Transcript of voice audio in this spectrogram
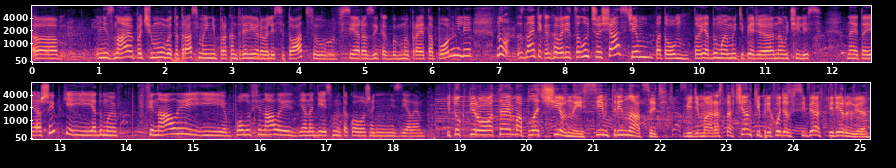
Э, Не знаю, почему в этот раз мы не проконтролировали ситуацию. Все разы как бы мы про это помнили. Ну, знаете, как говорится, лучше сейчас, чем потом. То я думаю, мы теперь э, научились на этой ошибке. И я думаю, финалы и полуфиналы, я надеюсь, мы такого уже не сделаем. Итог первого тайма плачевный – 7-13. Видимо, ростовчанки приходят в себя в перерыве.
